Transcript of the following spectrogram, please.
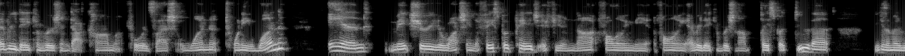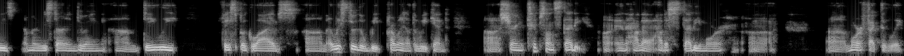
everydayconversion.com forward slash 121. And make sure you're watching the Facebook page. If you're not following me, following Everyday Conversion on Facebook, do that because I'm going to be I'm going to be starting doing um, daily Facebook lives, um, at least through the week, probably not the weekend, uh, sharing tips on study uh, and how to how to study more uh, uh more effectively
